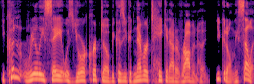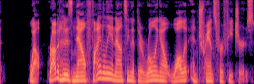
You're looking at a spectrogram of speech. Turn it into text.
you couldn't really say it was your crypto because you could never take it out of Robinhood. You could only sell it. Well, Robinhood is now finally announcing that they're rolling out wallet and transfer features.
